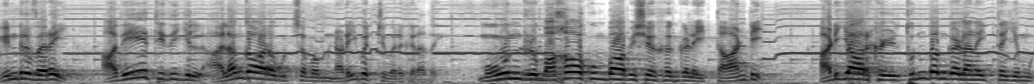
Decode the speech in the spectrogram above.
இன்று வரை அதே திதியில் அலங்கார உற்சவம் நடைபெற்று வருகிறது. மூன்று மகா கும்பாபிஷேகங்களை தாண்டி அடியார்கள் துன்பங்கள் அனைத்தையும்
